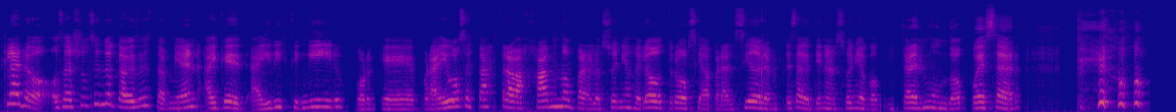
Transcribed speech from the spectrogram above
Claro, o sea, yo siento que a veces también hay que ahí distinguir, porque por ahí vos estás trabajando para los sueños del otro, o sea, para el CEO de la empresa que tiene el sueño de conquistar el mundo, puede ser, pero,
